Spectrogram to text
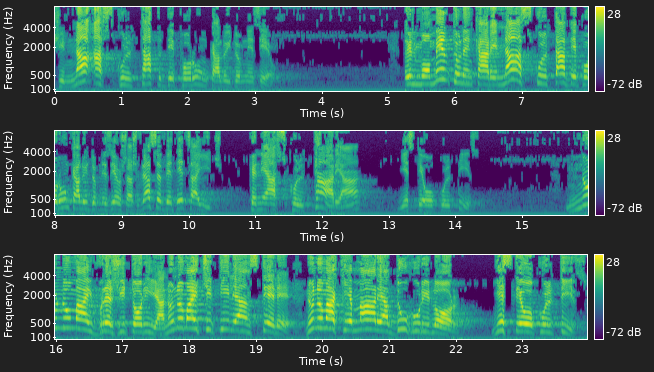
Și n-a ascultat de porunca lui Dumnezeu. În momentul în care n-a ascultat de porunca lui Dumnezeu, și aș vrea să vedeți aici că neascultarea este ocultism. Nu numai vrăjitoria, nu numai citilea în stele, nu numai chemarea duhurilor este ocultism.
